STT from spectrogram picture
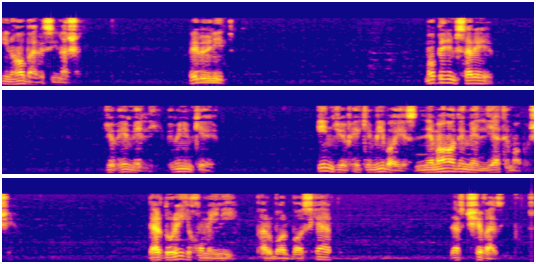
اینها بررسی نشد. ببینید ما بریم سر جبهه ملی. ببینیم که این جبهه که میبایست نماد ملیت ما باشه. در دوره که خمینی پروبال باز کرد در چه وضعی بود؟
